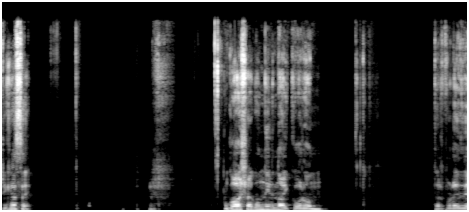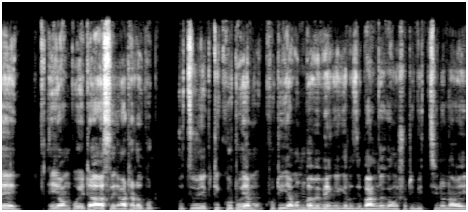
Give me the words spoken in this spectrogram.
ঠিক আছে? গসাগু নির্ণয় করুন। তারপরে যে এই অঙ্ক এটা আছে, আঠারো ফুট উঁচু একটি খুঁটু এমন, খুঁটি এমনভাবে ভেঙে গেল যে ভাঙ্গা অংশটি বিচ্ছিন্ন না হয়ে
